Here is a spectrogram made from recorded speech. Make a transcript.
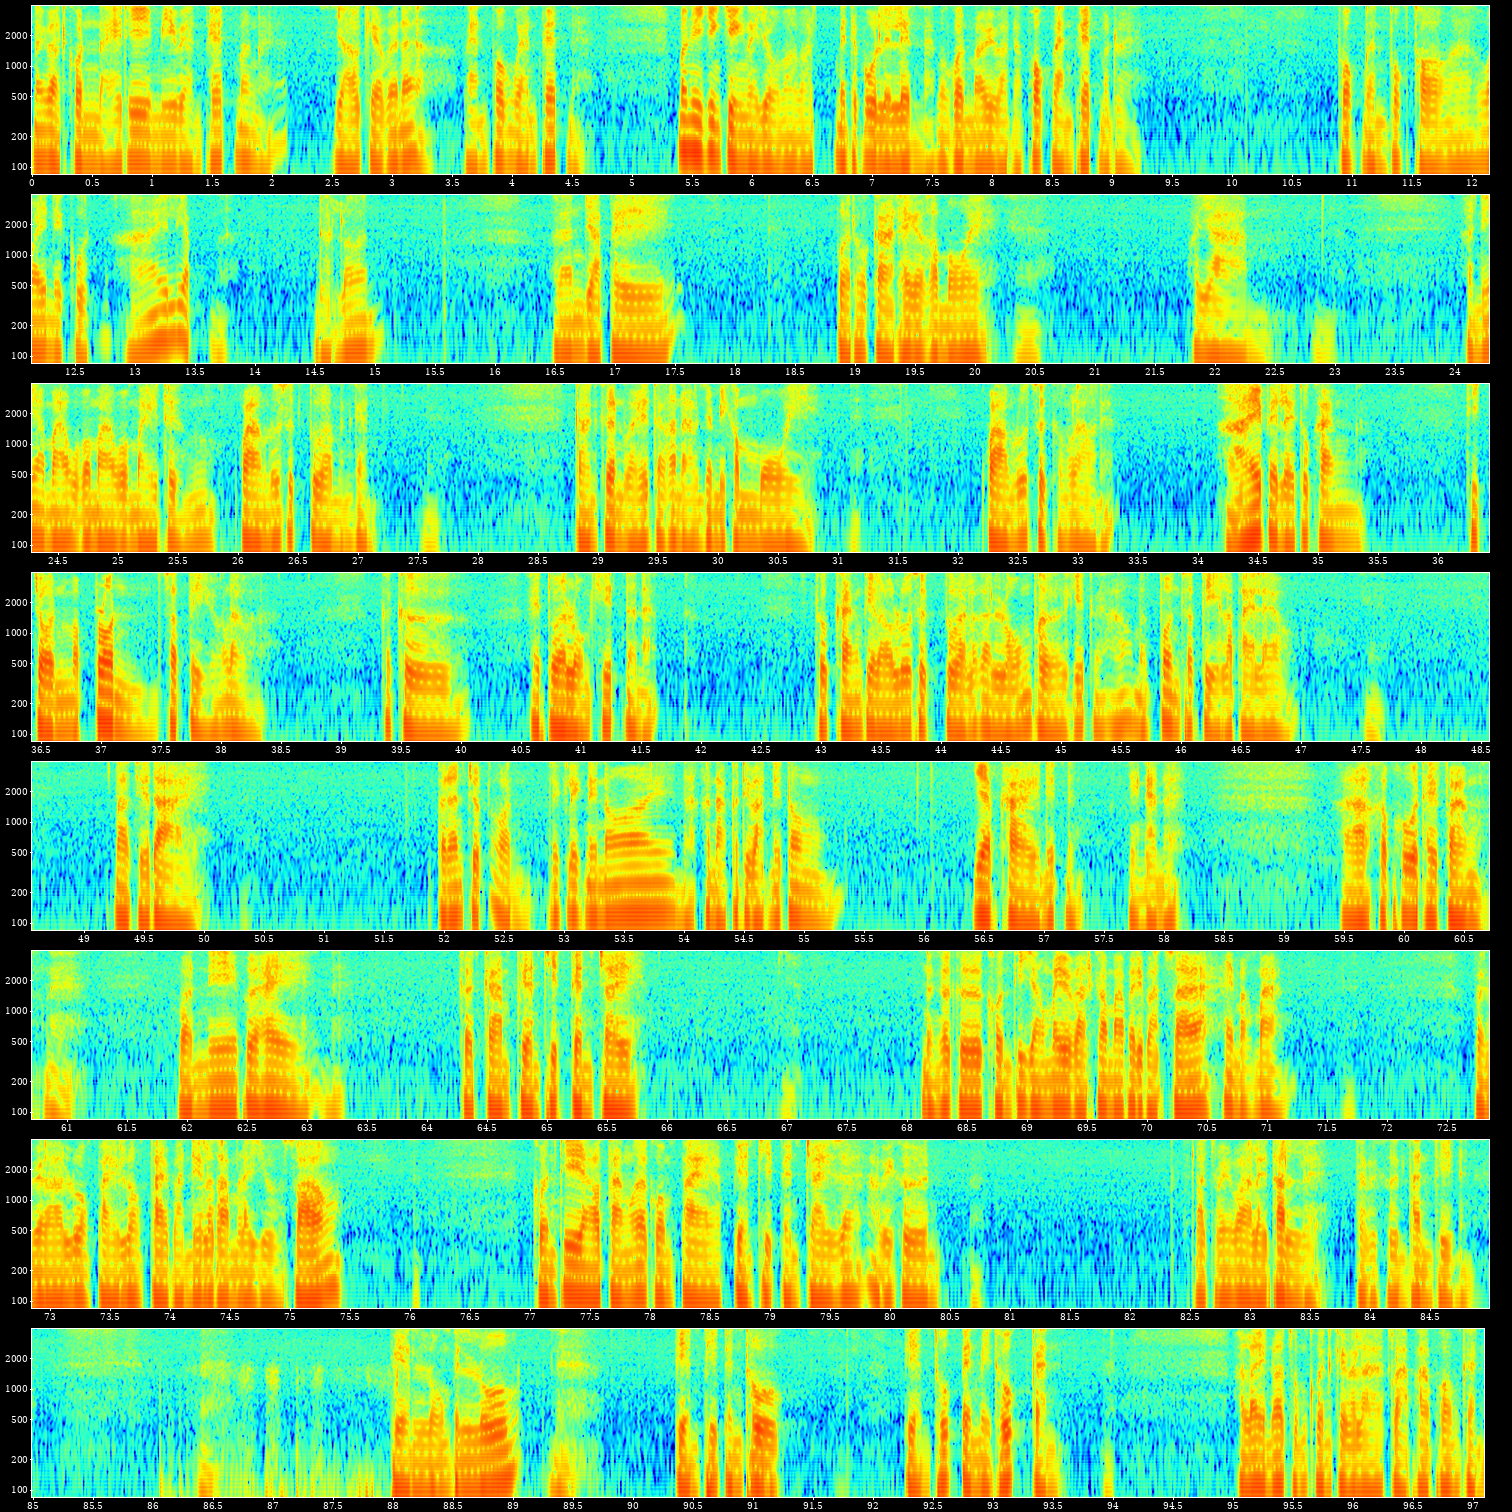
ในวัดคนไหนที่มีแหวนเพชรมั่งอย่าเอาเก็บไว้นะแหวนพงแหวนเพชรเนี่ยมันมีจริงๆนะโยมมาวัดไม่ได้พูดเล่นๆนะบางคนมาวิบัตินะพกแหวนเพชรมาด้วย พกเงินพกทองไว้ในกุดหายเรียบเดือดร้อน เพราะนั้นอย่าไปเปิดโอกาสให้กับขโมย พยายาม อันนี้มาอุปมาอุปไมยถึงความรู้สึกตัวเหมือนกัน การเคลื่อนไหวแต่ขณะมันจะมีขโมย ความรู้สึกของเราเนี่ยหายไปเลยทุกครั้งที่จนมาปล้นสติของเรา ก็คือไอ้ตัวหลงคิดนั่นแหะทุกครั้งที่เรารู้สึกตัวแล้วก็หลงเผลอคิดว่าเอ้ามันปล้นสติเราไปแล้ว น่าเสียดาย เพราะนั้นจุดอ่อนเล็กๆ น้อยๆนะขณะปฏิบัตินี่ต้องแยบคายนิดหนึ่งอย่างนั้นนะเขาพูดให้ฟังนะวันนี้เพื่อให้นะเกิดการเปลี่ยนจิตเปลี่ยนใจหนึ่งก็คือคนที่ยังไม่ปฏิบัติก็มาปฏิบัติซะให้มากๆวันเวลาล่วงไปล่วงไปบัดนนี้เราทำอะไรอยู่สองคนที่เอาตังค์แล้วกลมไปเปลี่ยนจิตเปลี่ยนใจซะเอาไปคืน เราจะไม่ว่าอะไรท่านเลย แต่ไปคืนท่านทีหนึ่งเปลี่ยนหลงเป็นรู้เปลี่ยนผิดเป็นถูก เปลี่ยนทุกข์เป็นไม่ทุกข์กันอะไรเห็นว่าสมควรแก่เวลากราบพาพร้อมกัน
